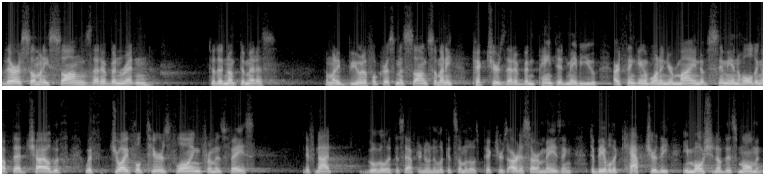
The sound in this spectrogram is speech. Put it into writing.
There are so many songs that have been written to the Nunc Dimittis, so many beautiful Christmas songs, so many pictures that have been painted. Maybe you are thinking of one in your mind of Simeon holding up that child with, with joyful tears flowing from his face. If not, Google it this afternoon and look at some of those pictures. Artists are amazing to be able to capture the emotion of this moment.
